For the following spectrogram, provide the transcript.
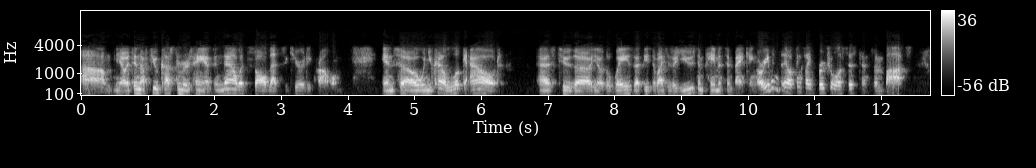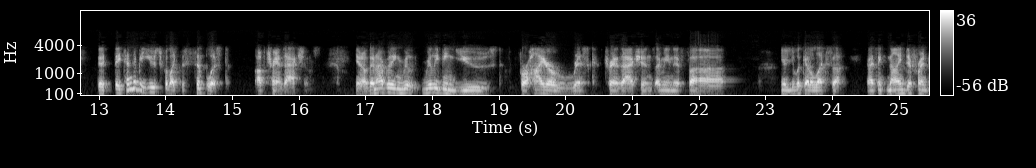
Um, you know, it's in a few customers' hands, and now let's solve that security problem. And so when you kind of look out as to the you know the ways that these devices are used in payments and banking, or even you know things like virtual assistants and bots. They, they tend to be used for like the simplest of transactions. You know, they're not really really, really being used for higher risk transactions. I mean, if uh, you know you look at Alexa, I think nine different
